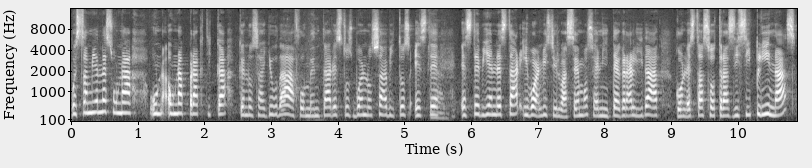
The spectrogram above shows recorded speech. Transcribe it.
pues también es una, una, práctica que nos ayuda a fomentar estos buenos hábitos, este, este bienestar. Y bueno, y si lo hacemos en integralidad con estas otras disciplinas,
